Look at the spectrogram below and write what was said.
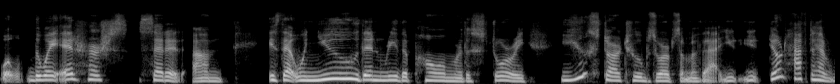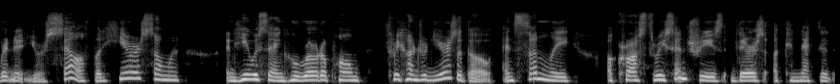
well, the way Ed Hirsch said it, um, is that when you then read the poem or the story, you start to absorb some of that. You, you don't have to have written it yourself, but here is someone, and he was saying, who wrote a poem 300 years ago. And suddenly, across three centuries, there's a connected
